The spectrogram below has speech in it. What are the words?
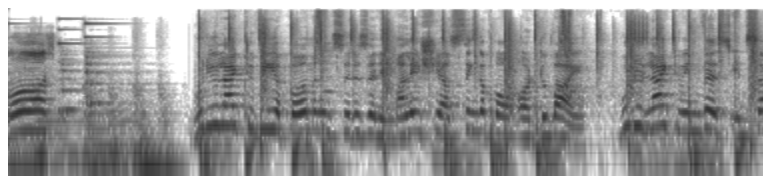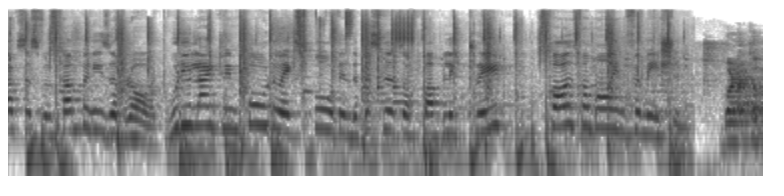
post Would you like to be a permanent citizen in Malaysia, Singapore, or Dubai? Would you like to invest in successful companies abroad? Would you like to import or export in the business of public trade? Call for more information. வணக்கம்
